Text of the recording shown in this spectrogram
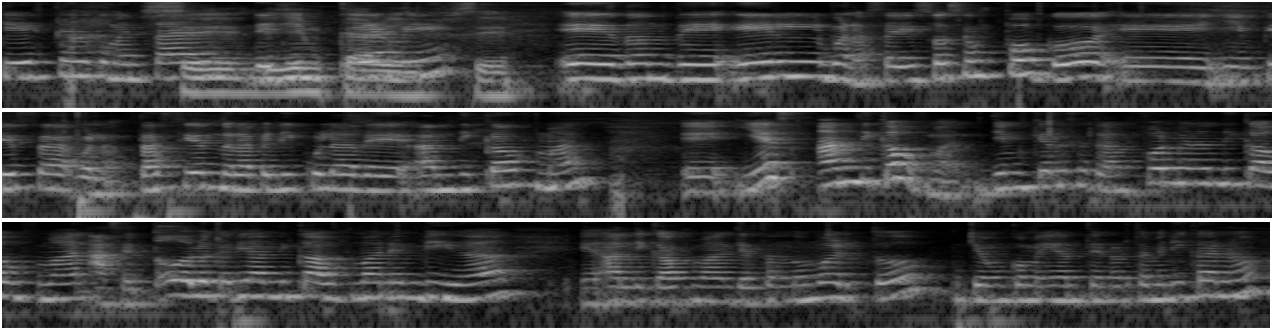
que es este documental Sí, de Jim, Carrey, Sí. eh, donde él, bueno, se disocia un poco eh, y empieza, bueno, está haciendo la película de Andy Kaufman. Eh, y es Andy Kaufman. Jim Carrey se transforma en Andy Kaufman, hace todo lo que haría Andy Kaufman en vida. eh, Andy Kaufman ya estando muerto, que es un comediante norteamericano.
